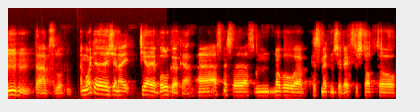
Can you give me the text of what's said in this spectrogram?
Mm-hmm, да, абсолютно. Моята жена, тя е българка. Аз мисля, аз съм много късметен човек, защото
